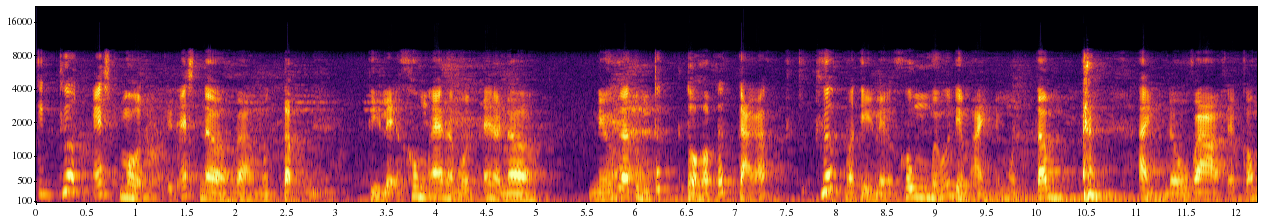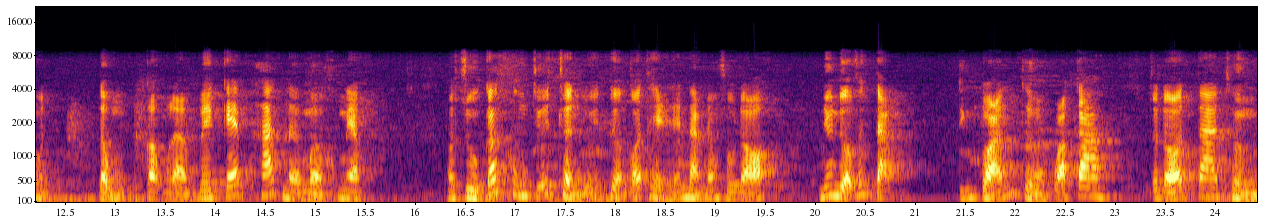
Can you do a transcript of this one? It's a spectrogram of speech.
kích thước S1 đến SN và một tập tỷ lệ khung R1 RN nếu ta dùng tất tổ hợp tất cả các thước và tỷ lệ khung với mỗi điểm ảnh đến một tâm. Ảnh đầu vào sẽ có một tổng cộng là VKHNM không khung neo. Mặc dù các khung chứa chuẩn đối tượng có thể sẽ nằm trong số đó, nhưng độ phức tạp, tính toán thường là quá cao, do đó ta thường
